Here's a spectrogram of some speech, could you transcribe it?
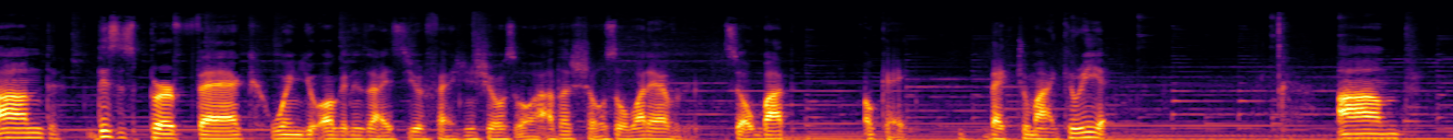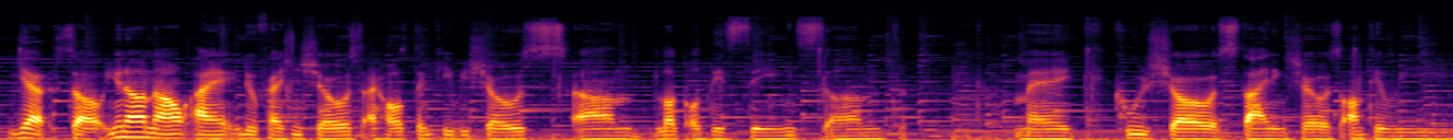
And this is perfect when you organize your fashion shows or other shows or whatever. So, but okay, back to my career. And yeah so you know now i do fashion shows i host the tv shows um lot of these things and make cool shows styling shows on tv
